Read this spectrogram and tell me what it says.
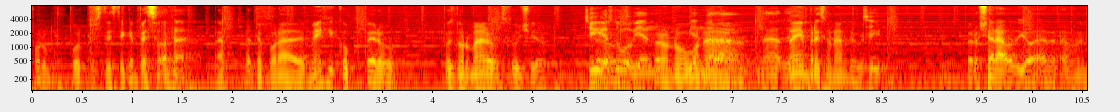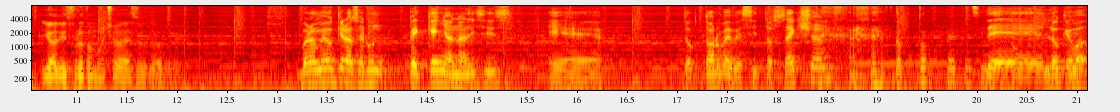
por, por, pues, desde que empezó la, la- la temporada de México, pero pues normal, estuvo chido. Sí, Pero- estuvo bien. Pero no hubo nada, nada- nada nada, de- impresionante, güey. Sí. Pero shout out, yo, yo disfruto mucho de esos dos, güey. Bueno, amigo, quiero hacer un pequeño análisis. eh, Doctor Bebecito Section. Doctor sí. de lo que, va-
